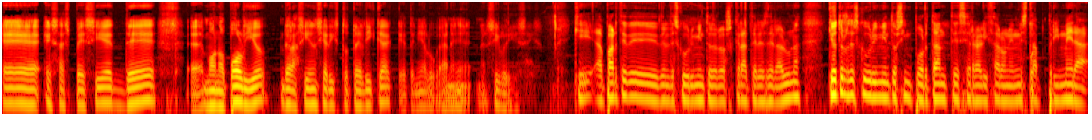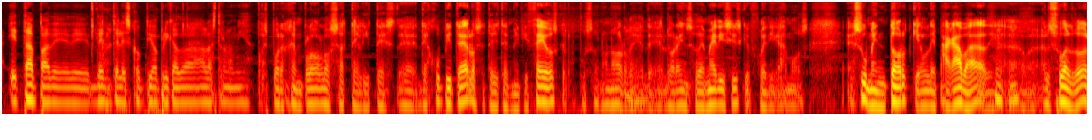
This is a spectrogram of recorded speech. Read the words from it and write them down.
eh, esa especie de eh, monopolio de la ciencia aristotélica que tenía lugar en el siglo XVI que aparte del descubrimiento de los cráteres de la Luna, ¿qué otros descubrimientos importantes se realizaron en esta primera etapa del telescopio aplicado a, la astronomía? Pues por ejemplo los satélites de, Júpiter, los satélites mediceos, que los puso en honor de, Lorenzo de Médicis, que fue digamos eh, su mentor, quien le pagaba el sueldo.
